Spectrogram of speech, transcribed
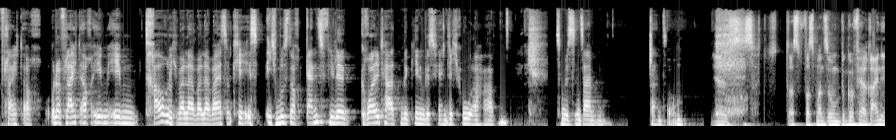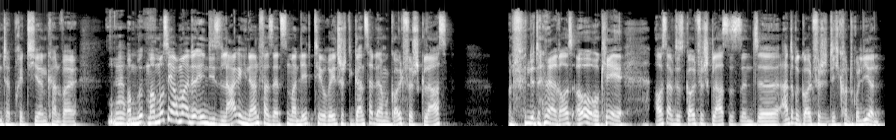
vielleicht auch oder vielleicht auch eben eben traurig weil er weil er weiß okay ist, ich muss noch ganz viele Gräueltaten begehen bis wir endlich Ruhe haben. Zumindest in seinem Stand so. Ja das ist das was man so ungefähr rein interpretieren kann weil ja. man, man muss ja auch mal in diese Lage hineinversetzen. Man lebt theoretisch die ganze Zeit in einem Goldfischglas und findet dann heraus oh okay außerhalb des Goldfischglases sind äh, andere Goldfische die dich kontrollieren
